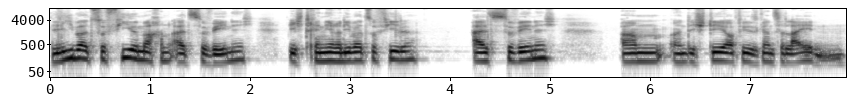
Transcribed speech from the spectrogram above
lieber zu viel machen als zu wenig. Ich trainiere lieber zu viel als zu wenig. Ähm, und ich stehe auf dieses ganze Leiden.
